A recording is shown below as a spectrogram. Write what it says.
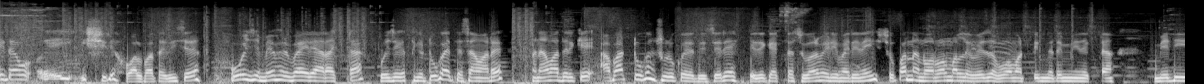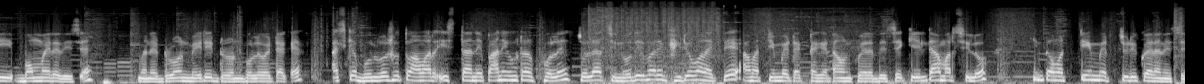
এটাও এই সিরে হল পাতা দিছে। ওই যে মেফের বাইরে আর একটা ওই জায়গা থেকে টুকাইতেছে আমারে। মানে আমাদেরকে আবার টুকান শুরু করে দিয়েছে রে। এদিকে একটা সুপার মেডি মারি নেই। সুপার না নর্মাল মারলে হয়ে যাব। আমার টিম মেটে একটা মেডি বম মেরে দিয়েছে মানে ড্রোন মেডি ড্রোন বলে ওইটাকে। আজকে ভুলবশত আমার স্থানে পানি ওঠার ফলে চলে যাচ্ছি নদীর পাড়ে ভিডিও বানাইতে। আমার টিমমেট একটাকে ডাউন করে দিয়েছে কিলটা আমার ছিল। কিন্তু আমার টিমমেট চুরি করে নিছে।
